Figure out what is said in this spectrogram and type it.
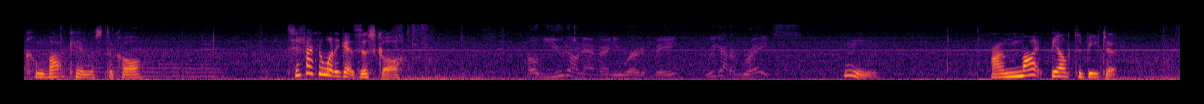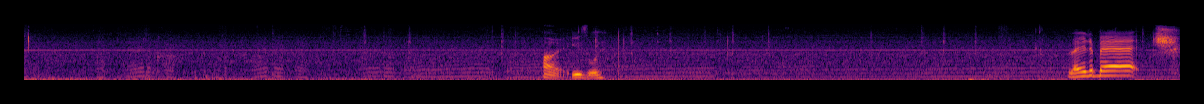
Come back here, Mr. Car. See if I can win against this car. Hope you don't have anywhere to be. We got a race. Hmm. I might be able to beat it. Alright, easily. Later, bitch.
